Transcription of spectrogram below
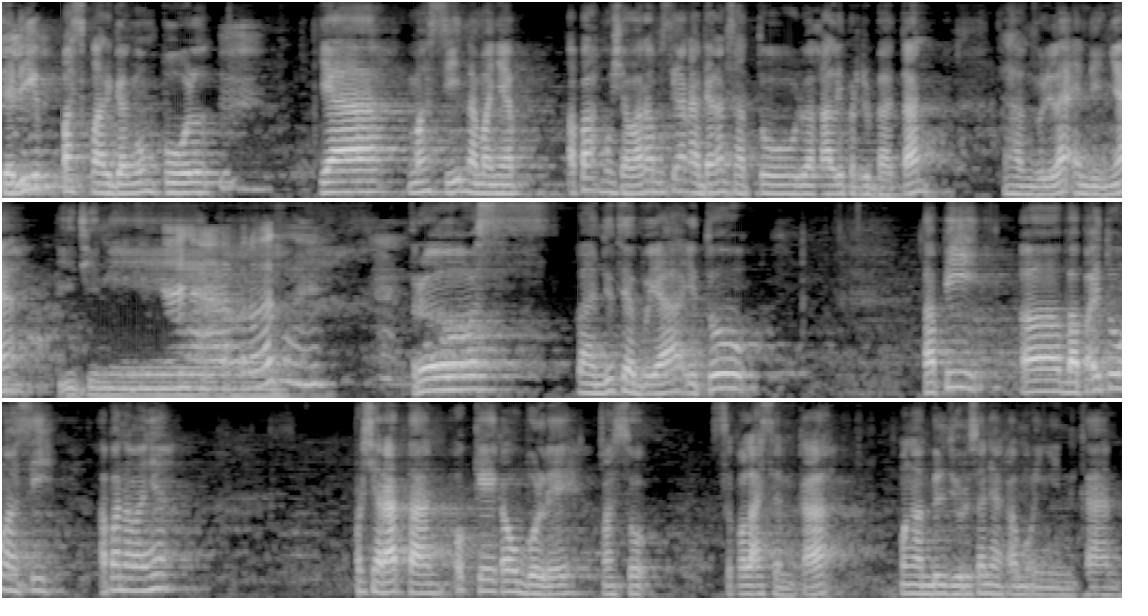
Jadi pas keluarga ngumpul. Ya masih namanya apa musyawarah mesti kan ada kan satu dua kali perdebatan. Alhamdulillah endingnya diizinin. Nah, terus? Terus lanjut ya Bu ya, itu tapi eh, Bapak itu ngasih apa namanya? Persyaratan. Oke, kamu boleh masuk sekolah SMK mengambil jurusan yang kamu inginkan.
